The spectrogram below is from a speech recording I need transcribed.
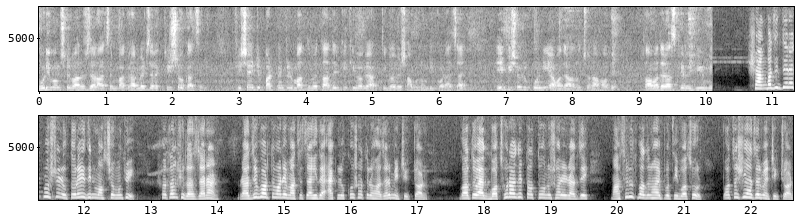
গরিব অংশের মানুষ যারা আছেন বা গ্রামের যারা কৃষক আছেন ফিশারি ডিপার্টমেন্টের মাধ্যমে তাদেরকে কীভাবে আর্থিকভাবে স্বাবলম্বী করা যায়, এই বিষয়ের উপর নিয়ে আমাদের আলোচনা হবে। তো আমাদের আজকের রিভিউ সাংবাদিকদের এক প্রশ্নের উত্তরে এদিন মৎস্যমন্ত্রী শতাংশু দাস জানান, রাজ্যে বর্তমানে মাছের চাহিদা এক লক্ষ সতেরো হাজার মেট্রিক টন। গত এক বছর আগের তথ্য অনুসারে রাজ্যে মাছের উৎপাদন হয় প্রতি বছর পঁচাশি হাজার মেট্রিক টন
